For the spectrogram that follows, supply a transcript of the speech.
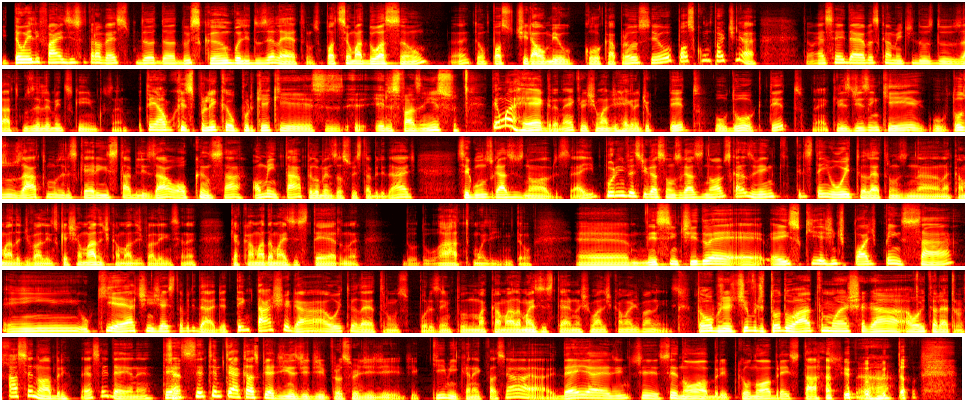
Então ele faz isso através do, do, do escambo ali dos elétrons. Pode ser uma doação, né? então eu posso tirar o meu, colocar para você, ou eu posso compartilhar. Então essa é a ideia basicamente dos, dos átomos dos elementos químicos. Né? Tem algo que explica o porquê que esses- eles fazem isso? Tem uma regra, né, que eles chamam de regra de octeto, ou do octeto, né, que eles dizem que o- todos os átomos eles querem estabilizar ou alcançar, aumentar pelo menos a sua estabilidade, segundo os gases nobres. Aí, por investigação dos gases nobres, os caras veem que eles têm oito elétrons na, na camada de valência, que é chamada de camada de valência, né, que é a camada mais externa do, do átomo ali. Então, é, nesse sentido, é, é, é isso que a gente pode pensar em o que é atingir a estabilidade. É tentar chegar a oito elétrons, por exemplo, numa camada mais externa chamada de camada de valência. Então o objetivo de todo átomo é chegar a 8 elétrons. A ser nobre, essa é a ideia, né? Tem, Certo. sempre tem aquelas piadinhas de, de professor de, de, de química, né? Que fala assim, ah, a ideia é a gente ser nobre, porque o nobre é estável. Aham. então,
